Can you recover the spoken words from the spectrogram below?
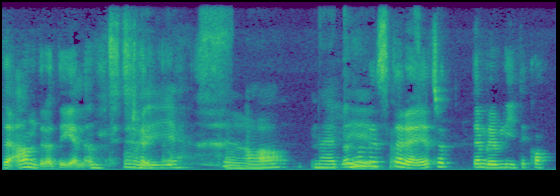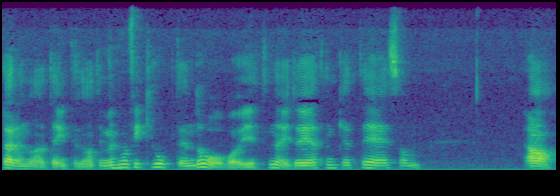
den andra delen till tröjan. Oj. Ja. Nej, det Men hon löste det. Jag tror att den blev lite kortare än hon hade tänkt eller någonting. Men hon fick ihop det ändå och var ju jättenöjd. Och jag tänker att det är som... Ja,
